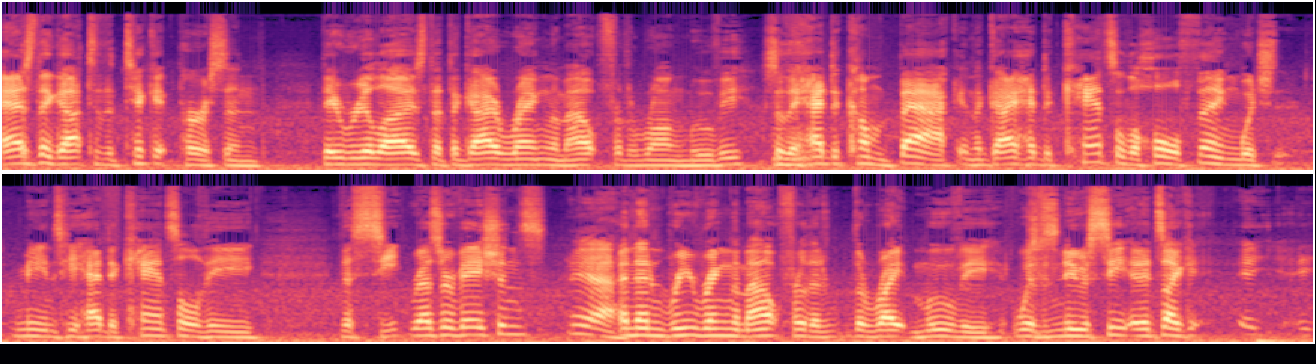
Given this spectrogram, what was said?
as they got to the ticket person, they realized that the guy rang them out for the wrong movie, so they had to come back, and the guy had to cancel the whole thing, which means he had to cancel the the seat reservations yeah, and then re-ring them out for the the right movie with new seat. And it's like, it- it-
